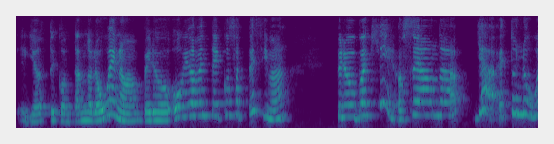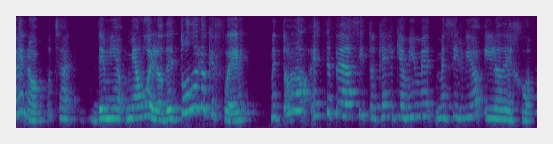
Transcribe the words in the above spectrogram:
yo estoy contando lo bueno, pero obviamente hay cosas pésimas, pero ¿para qué? O sea, onda, ya, esto es lo bueno, pucha, de mi, mi, abuelo, de todo lo que fue, me tomo este pedacito que es el que a mí me, me, sirvió y lo dejo.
